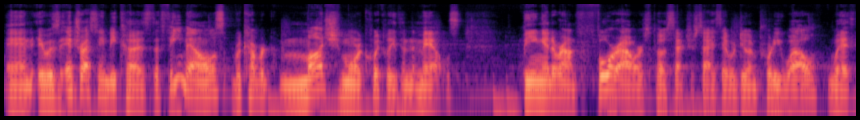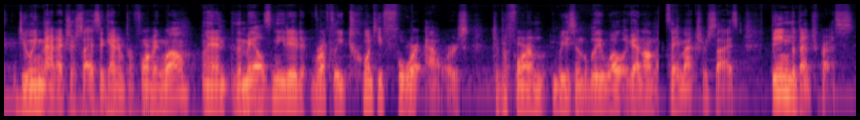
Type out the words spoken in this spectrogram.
And it was interesting because the females recovered much more quickly than the males. Being at around four hours post exercise, they were doing pretty well with doing that exercise again and performing well. And the males needed roughly 24 hours to perform reasonably well again on that same exercise, being the bench press.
